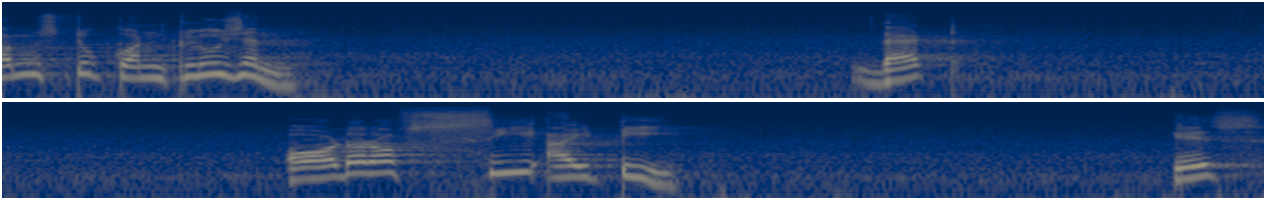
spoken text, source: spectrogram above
comes to conclusion that order of CIT is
